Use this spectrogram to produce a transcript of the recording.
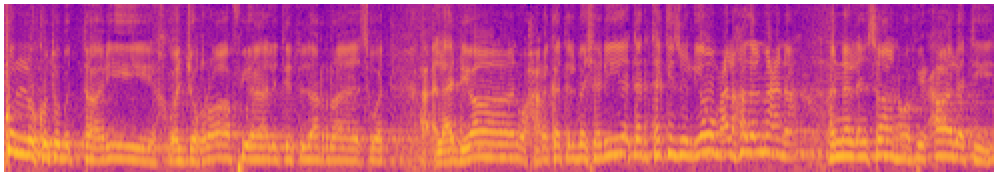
كل كتب التاريخ والجغرافيا التي تدرس والأديان وحركة البشرية ترتكز اليوم على هذا المعنى أن الإنسان هو في حالة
